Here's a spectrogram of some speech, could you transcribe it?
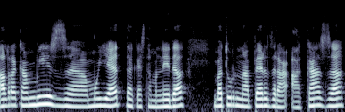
El recanvis eh, Mollet, d'aquesta manera, va tornar a perdre a casa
